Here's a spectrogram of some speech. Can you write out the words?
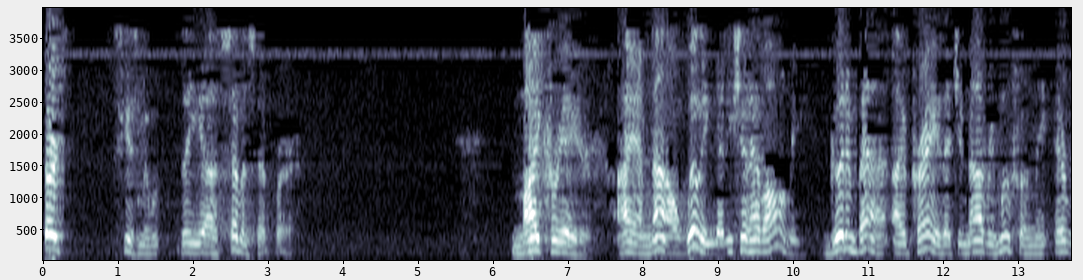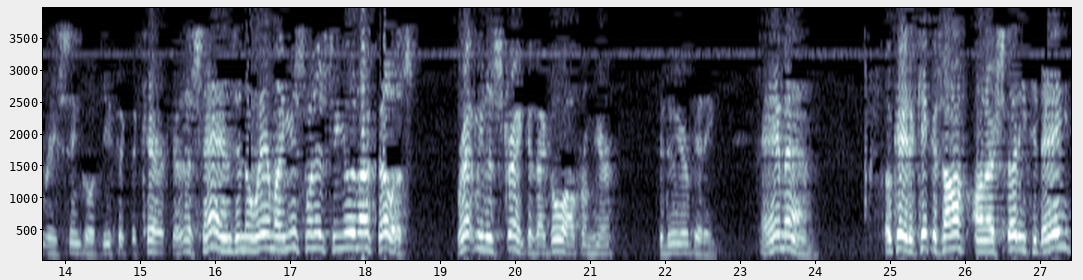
third, excuse me, the uh, seven step prayer. My Creator, I am now willing that He should have all of me, good and bad. I pray that you now remove from me every single defect of character that stands in the way of my usefulness to you and my fellows. Grant me the strength as I go out from here to do your bidding. Amen. Okay, to kick us off on our study today,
